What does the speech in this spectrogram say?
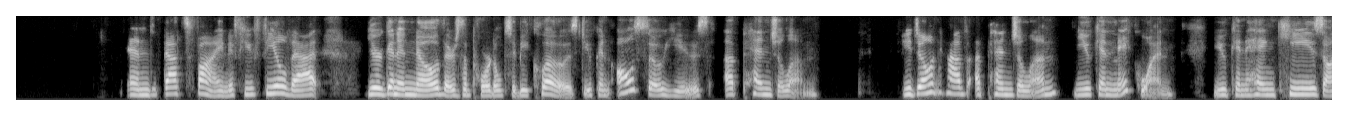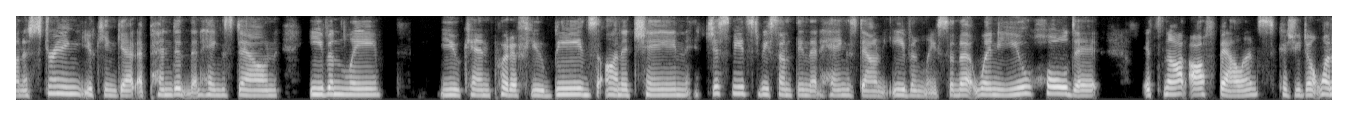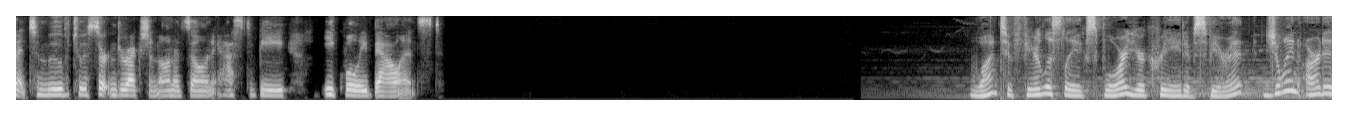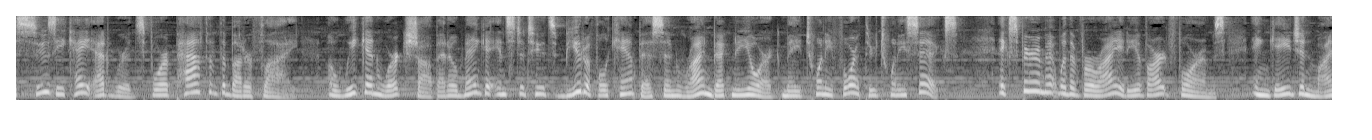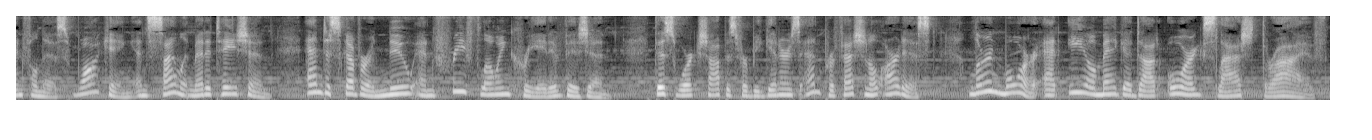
And that's fine. If you feel that, you're going to know there's a portal to be closed. You can also use a pendulum. If you don't have a pendulum, you can make one. You can hang keys on a string. You can get a pendant that hangs down evenly. You can put a few beads on a chain. It just needs to be something that hangs down evenly so that when you hold it, it's not off balance because you don't want it to move to a certain direction on its own. It has to be equally balanced. Want to fearlessly explore your creative spirit? Join artist Susie K. Edwards for Path of the Butterfly, a weekend workshop at Omega Institute's beautiful campus in Rhinebeck, New York, May 24 through 26. Experiment with a variety of art forms, engage in mindfulness, walking, and silent meditation, and discover a new and free flowing creative vision. This workshop is for beginners and professional artists. Learn more at eomega.org/thrive.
